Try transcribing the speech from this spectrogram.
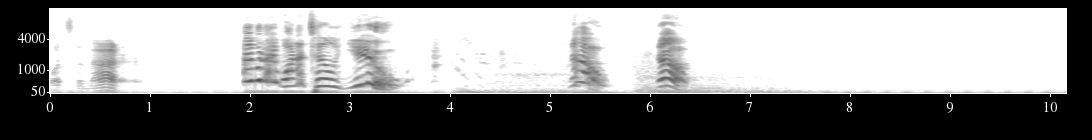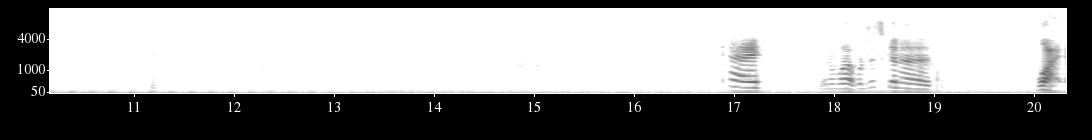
What's the matter? Why would I want to tell you? No, no. okay, you know what? We're just gonna. What?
